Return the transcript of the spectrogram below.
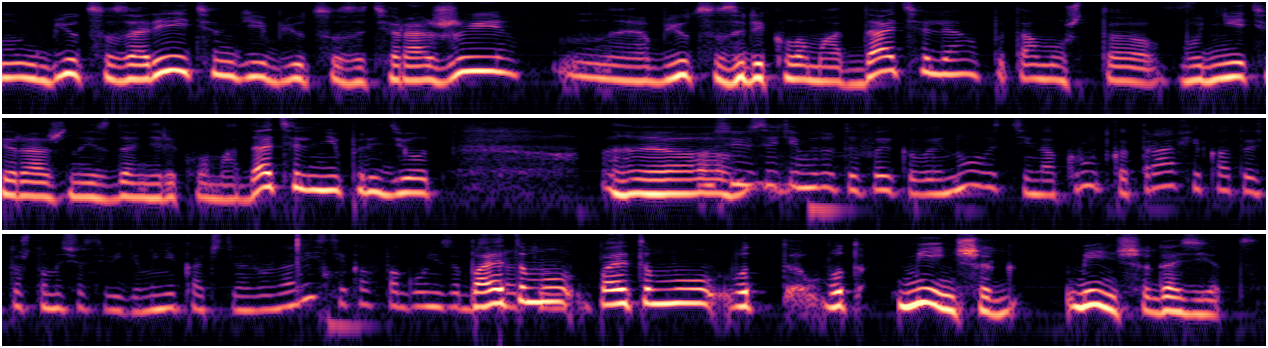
бьются за рейтинги, бьются за тиражи, бьются за рекламодателя, потому что в нетиражное издание рекламодатель не придет. Э, в связи с этим идут и фейковые новости, и накрутка трафика, то есть то, что мы сейчас видим, и некачественная журналистика в погоне за Поэтому, поэтому вот, вот меньше, меньше газет.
